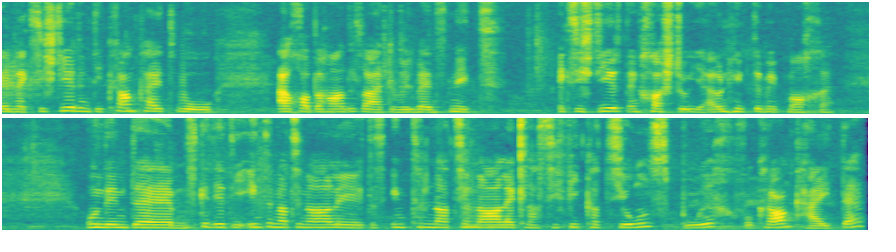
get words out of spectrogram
eine existierende Krankheit, die auch behandelt werden kann, weil wenn es nicht existiert, dann kannst du ja auch nichts damit machen. Und in der, es gibt ja die internationale, das internationale Klassifikationsbuch von Krankheiten,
